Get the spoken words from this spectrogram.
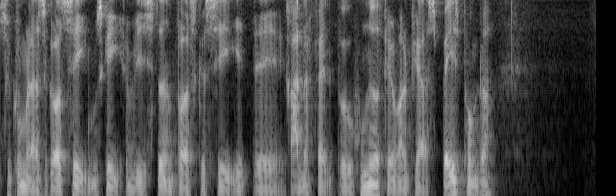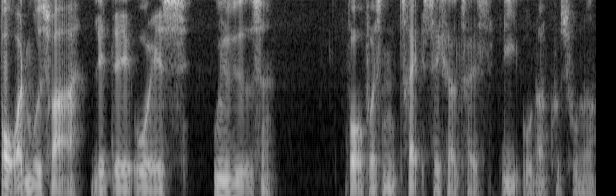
så kunne man altså godt se måske, at vi i stedet for skal se et øh, rentefald på 175 basepunkter, for at modsvare lidt øh, OS udvidelse, for at få sådan 356 lige under kurs 100.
